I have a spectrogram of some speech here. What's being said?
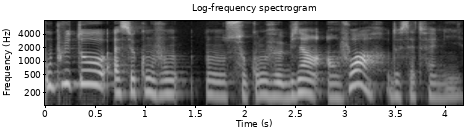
ou plutôt à ce qu'on veut, bien en voir de cette famille,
